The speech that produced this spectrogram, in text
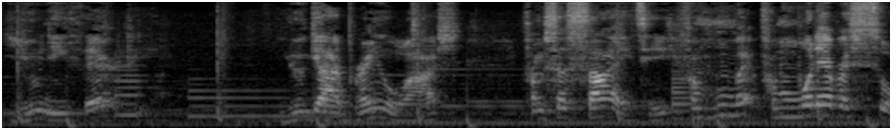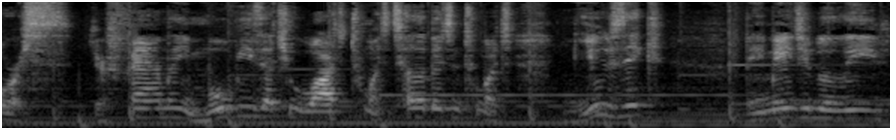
you need therapy. You got brainwashed from society, from whom, from whatever source, your family, movies that you watch, too much television, too much music, they made you believe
